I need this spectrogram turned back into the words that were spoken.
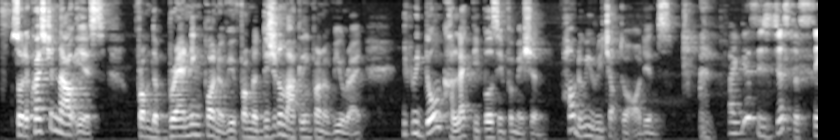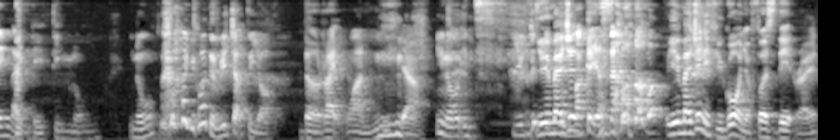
So the question now is, from the branding point of view, from the digital marketing point of view, right? If we don't collect people's information, how do we reach out to our audience? I guess it's just the same like dating loan. You know, you want to reach out to your the right one. Yeah. you know, it's you just You imagine- market yourself. You imagine if you go on your first date, right?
